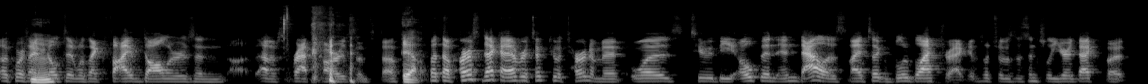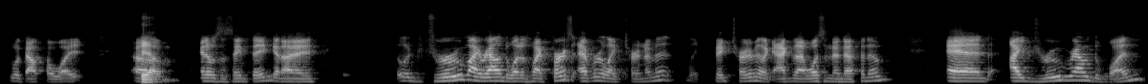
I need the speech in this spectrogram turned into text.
of course I mm-hmm. built it with like five dollars and uh, out of scrap cards and stuff. Yeah. But the first deck I ever took to a tournament was to the Open in Dallas, and I took Blue Black Dragons, which was essentially your deck but without the white. Um, yeah. And it was the same thing, and I drew my round one. It was my first ever like tournament, like big tournament, like act that wasn't an FNM, and I drew round one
